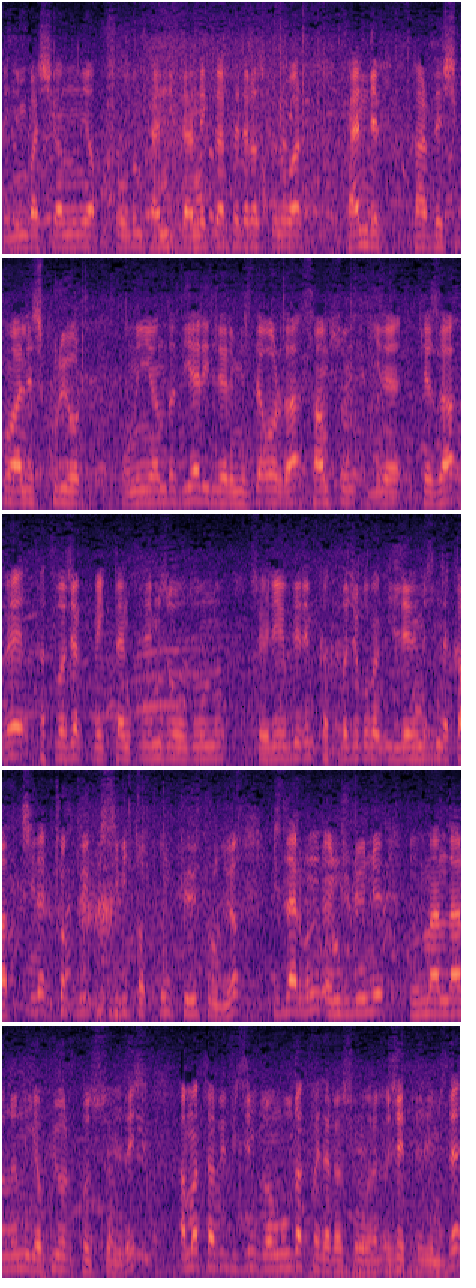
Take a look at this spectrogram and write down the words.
benim başkanlığını yapmış olduğum Pendik Dernekler Federasyonu var, Pendef Kardeşlik Mahallesi kuruyor. Onun yanında diğer illerimizde orada Samsun yine keza ve katılacak beklentilerimiz olduğunu söyleyebilirim. Katılacak olan illerimizin de katkısıyla çok büyük bir sivil toplum köyü kuruluyor. Bizler bunun öncülüğünü, mihmandarlığını yapıyor pozisyondayız. Ama tabii bizim Zonguldak Federasyonu olarak özetlediğimizde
